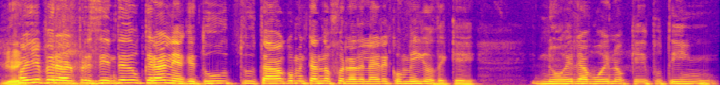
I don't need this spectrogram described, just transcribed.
bien. Oye, pero el presidente de Ucrania, que tú, tú estabas comentando fuera del aire conmigo, de que no era bueno que Putin,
